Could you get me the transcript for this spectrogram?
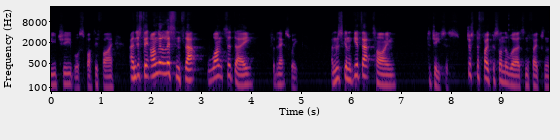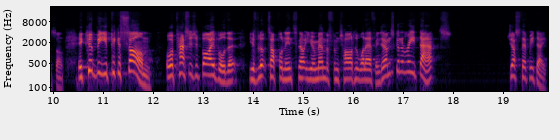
YouTube or Spotify and just think, I'm going to listen to that once a day for the next week. I'm just going to give that time to Jesus just to focus on the words and focus on the song. It could be you pick a psalm or a passage of Bible that you've looked up on the internet, you remember from childhood, whatever. And I'm just going to read that just every day,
